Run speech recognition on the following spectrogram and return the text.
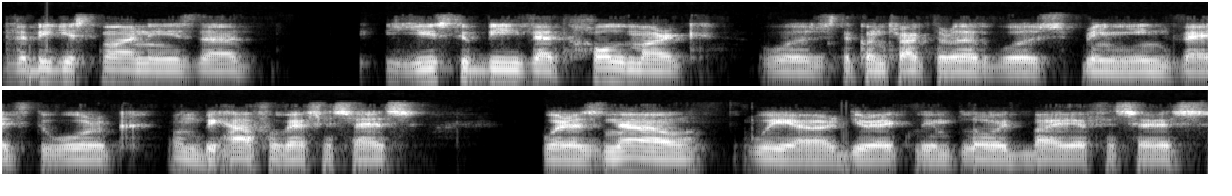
the biggest one is that it used to be that Hallmark was the contractor that was bringing in vets to work on behalf of FSS whereas now we are directly employed by FSS.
